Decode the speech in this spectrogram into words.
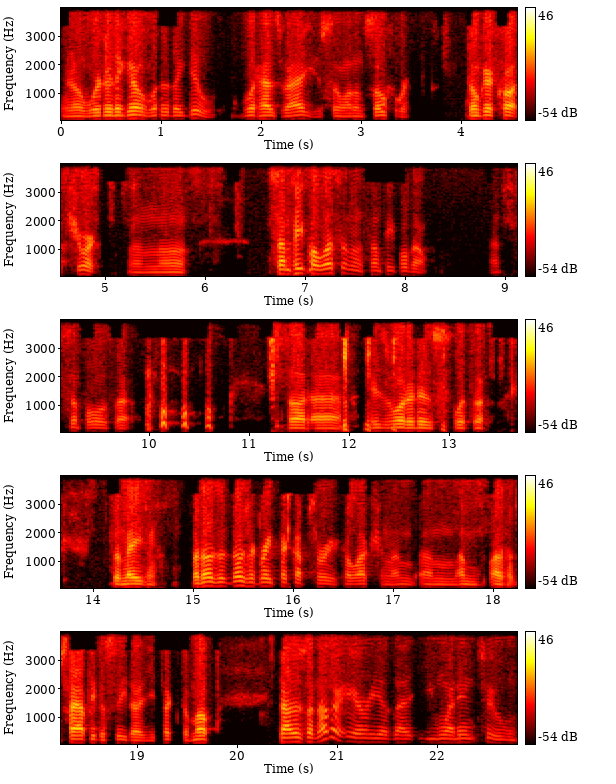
You know, where do they go? What do they do? What has value? So on and so forth. Don't get caught short. And uh, some people listen and some people don't. That's simple as that. but uh, is what it is with the it's amazing. But those are those are great pickups for your collection. I'm I'm I'm I was happy to see that you picked them up. Now there's another area that you went into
